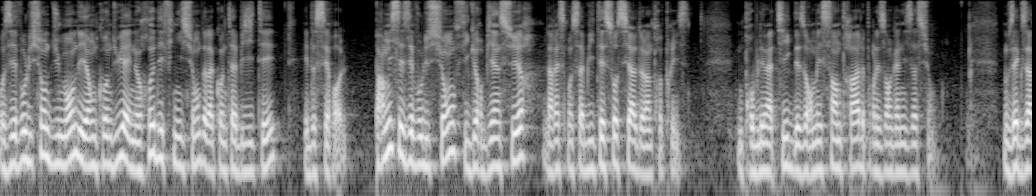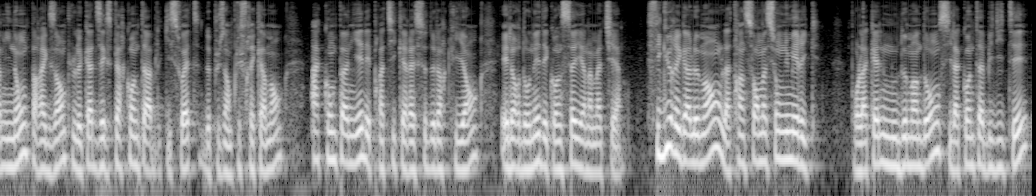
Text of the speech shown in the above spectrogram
aux évolutions du monde ayant conduit à une redéfinition de la comptabilité et de ses rôles. Parmi ces évolutions figure bien sûr la responsabilité sociale de l'entreprise, une problématique désormais centrale pour les organisations. Nous examinons par exemple le cas des experts comptables qui souhaitent de plus en plus fréquemment accompagner les pratiques RSE de leurs clients et leur donner des conseils en la matière. Figure également la transformation numérique, pour laquelle nous nous demandons si la comptabilité,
